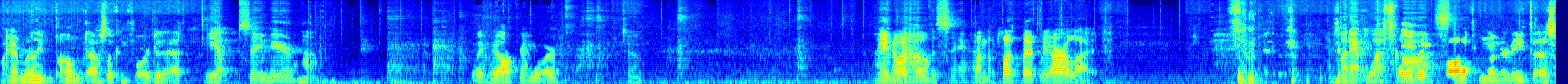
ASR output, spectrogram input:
Like I'm really bummed. I was looking forward to that. Yep, same here. Like we all kind of were. I Hey, you know what, though? the. On the plus side, we are alive. But at what cost? from underneath us.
